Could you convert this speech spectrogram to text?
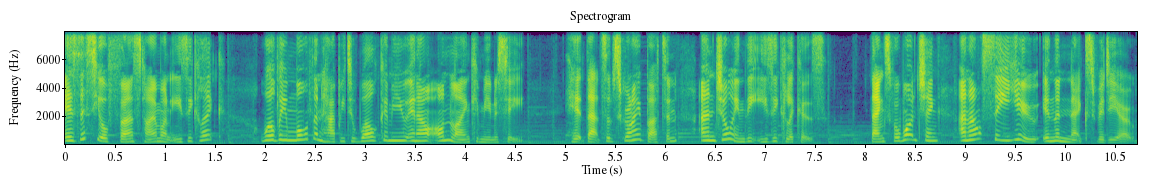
Is this your first time on EasyClick? We'll be more than happy to welcome you in our online community. Hit that subscribe button and join the Easy Clickers. Thanks for watching and I'll see you in the next video.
